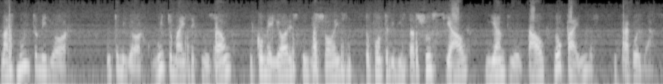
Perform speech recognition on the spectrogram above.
mas muito melhor, muito melhor, com muito mais inclusão e com melhores condições do ponto de vista social e ambiental no país e para Goiás.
